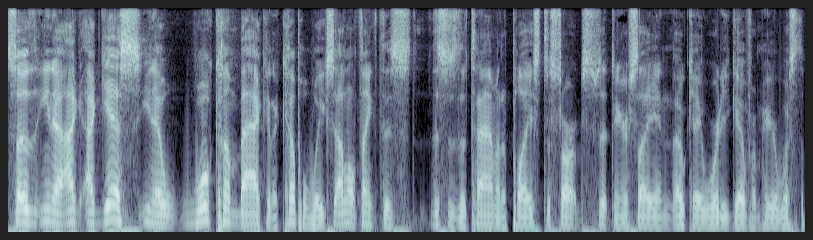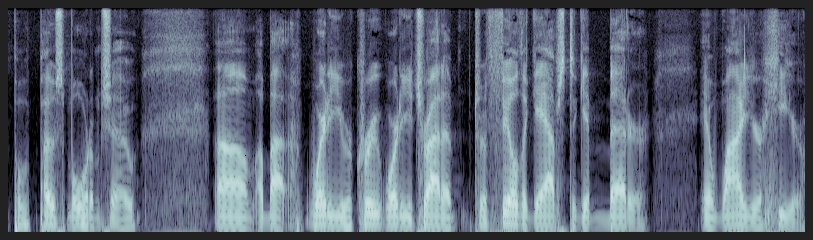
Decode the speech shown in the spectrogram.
So you know, I, I guess you know we'll come back in a couple weeks. I don't think this this is the time and a place to start sitting here saying, "Okay, where do you go from here? What's the post mortem show?" um, about where do you recruit, where do you try to, to fill the gaps to get better, and why you're here.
